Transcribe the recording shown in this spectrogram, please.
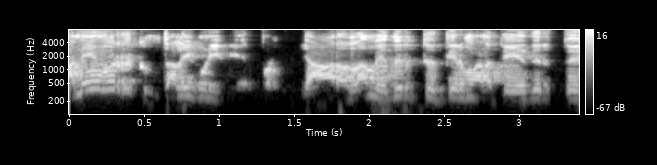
அனைவருக்கும் தலைகுனிவு ஏற்படும். யாரெல்லாம் எதிர்த்து தீர்மானத்தை எதிர்த்து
